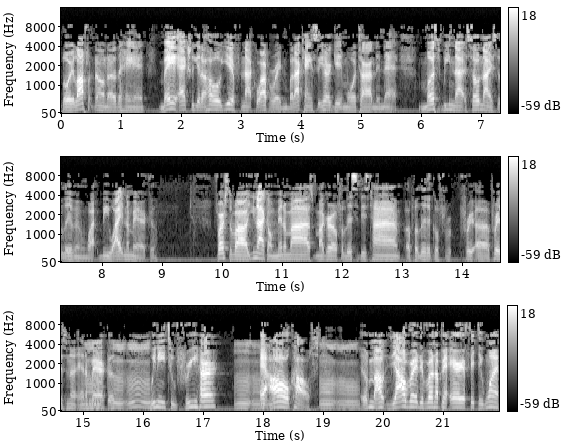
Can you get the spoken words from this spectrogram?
Lori Loughlin, on the other hand, may actually get a whole year for not cooperating, but I can't see her getting more time than that. Must be not so nice to live and be white in America. First of all, you're not gonna minimize my girl Felicity's time a political fr- free, uh, prisoner in America. Mm-mm. We need to free her Mm-mm. at all costs. Mm-mm. Y'all ready to run up in area 51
